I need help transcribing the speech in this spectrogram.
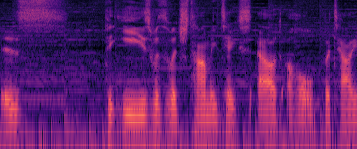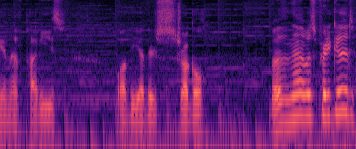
is the ease with which Tommy takes out a whole battalion of putties while the others struggle. But other than that, it was pretty good.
